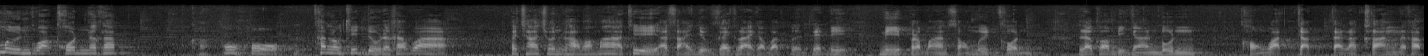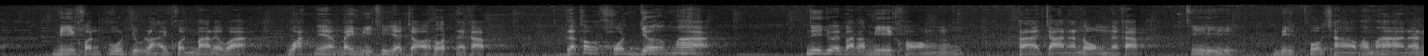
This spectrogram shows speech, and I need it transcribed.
หมื่นกว่าคนนะครับ ครับโอ้โห ท่านลองคิดดูนะครับว่าประชาชนชาวพม่าที่อาศัยอยู่ใกล้ๆ กับวัดเพลินเพชรนี่มีประมาณ 20,000 คน แล้วก็มีงานบุญของวัดจัดแต่ละครั้งนะครับ มีคนพูดอยู่หลายคนมากเลยว่า วัดเนี่ยไม่มีที่จะจอดรถนะครับ แล้วก็คนเยอะมาก นี่ด้วยบารมีของพระอาจารย์อนงค์นะครับ ที่มีพวกชาวพม่านั้น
